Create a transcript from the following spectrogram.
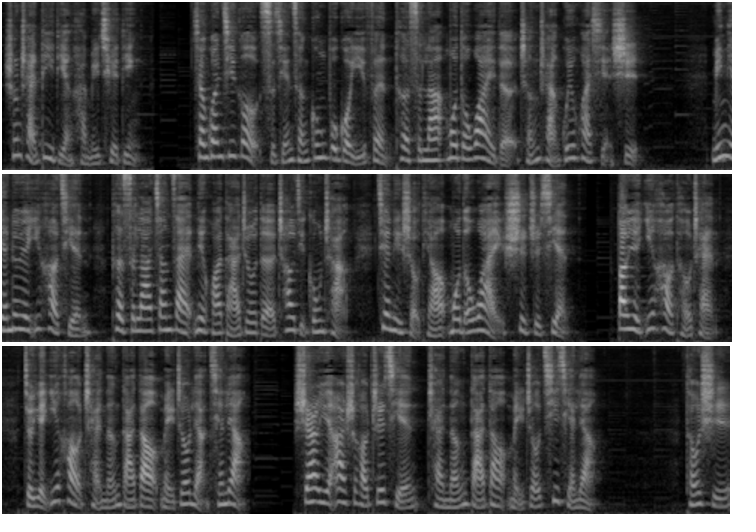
生产地点还没确定。相关机构此前曾公布过一份特斯拉 Model Y 的成产规划，显示，明年六月一号前，特斯拉将在内华达州的超级工厂建立首条 Model Y 试制线，八月一号投产。九月一号产能达到每周两千辆，十二月二十号之前产能达到每周七千辆。同时，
